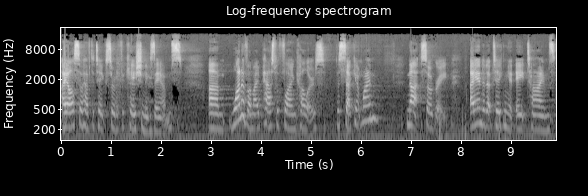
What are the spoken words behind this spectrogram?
I also have to take certification exams. Um, one of them I passed with flying colors. The second one, not so great. I ended up taking it eight times,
